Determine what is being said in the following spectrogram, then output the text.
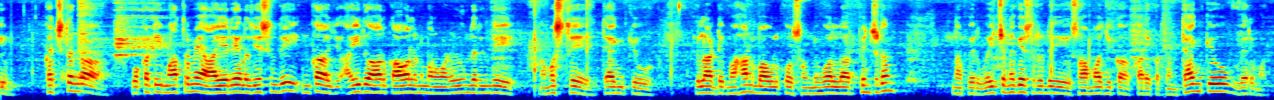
ఖచ్చితంగా ఒకటి మాత్రమే ఆ ఏరియాలో చేసింది. ఇంకా ఐదు ఆరు కావాలని మనం అడగడం జరిగింది. నమస్తే థ్యాంక్ యూ. ఇలాంటి మహానుభావుల కోసం నివాళులు అర్పించడం నా పేరు వై చెన్నకేశ్వరరెడ్డి సామాజిక కార్యకర్త థ్యాంక్ యూ వెరీ మచ్.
